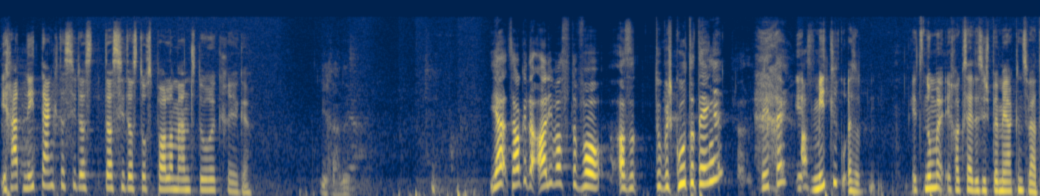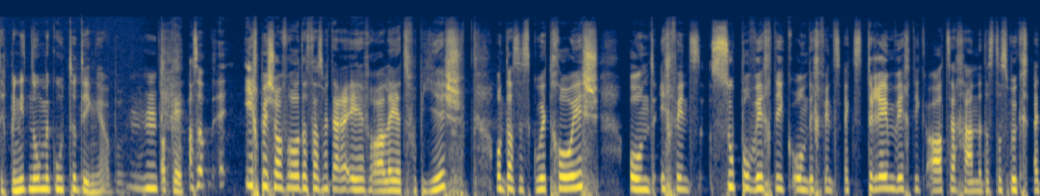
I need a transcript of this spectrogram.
ich hätte nicht gedacht, dass sie, das, dass sie das durchs Parlament durchkriegen. Ich auch nicht. Ja, sagen da alle was davon. Also, du bist guter Dinge, bitte. Also, Mittel, also jetzt nur, ich habe gesagt, es ist bemerkenswert. Ich bin nicht nur guter Dinge, aber... Mhm. Okay. Also, ich bin schon froh, dass das mit dieser Ehe für alle jetzt vorbei ist und dass es gut gekommen ist und ich finde es super wichtig und ich finde es extrem wichtig anzuerkennen, dass das wirklich ein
